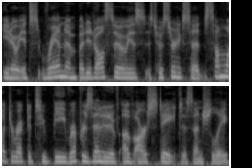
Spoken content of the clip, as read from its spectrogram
You know, it's random, but it also is to a certain extent somewhat directed to be representative of our state, essentially.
